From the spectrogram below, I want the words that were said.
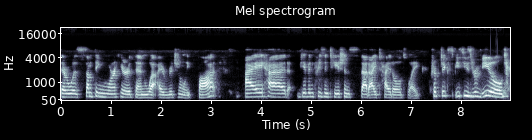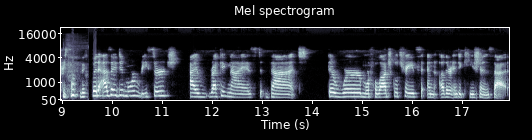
there was something more here than what I originally thought, I had given presentations that I titled like Cryptic Species Revealed or something. But as I did more research, I recognized that there were morphological traits and other indications that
